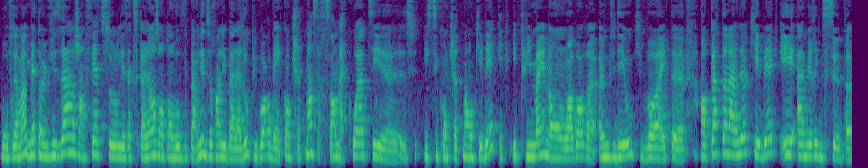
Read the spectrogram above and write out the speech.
pour vraiment mettre un visage, en fait, sur les expériences dont on va vous parler durant les balados, puis voir, ben concrètement, ça ressemble à quoi, tu sais, ici concrètement au Québec. Et puis, puis même, on va avoir une vidéo qui va être euh, en partenariat Québec et Amérique du Sud. Donc,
